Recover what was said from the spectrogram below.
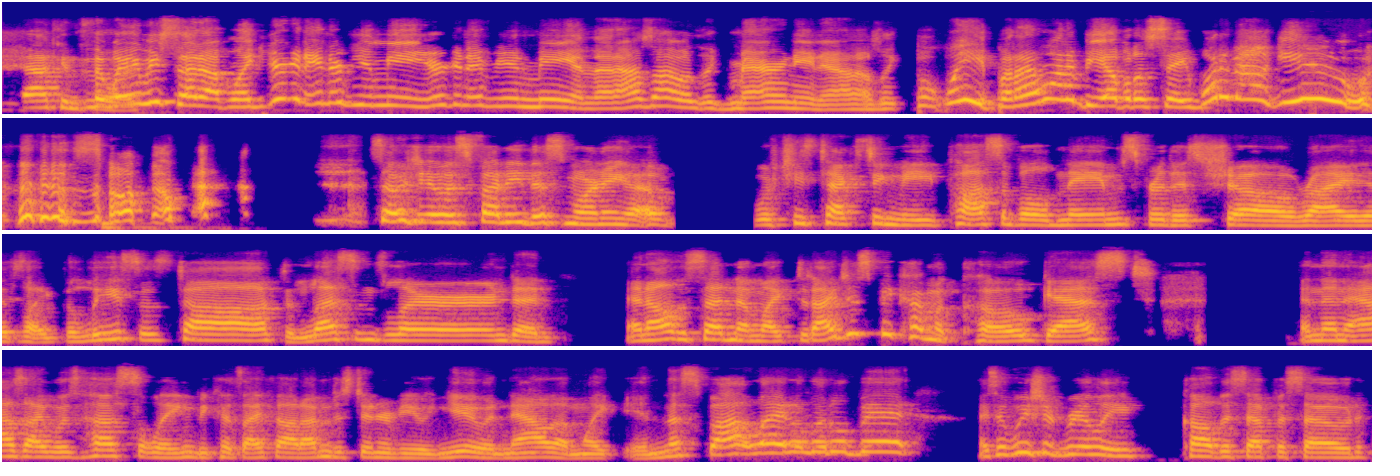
back and forth. the way we set up like you're gonna interview me you're gonna interview me and then as i was like marinating and i was like but wait but i want to be able to say what about you so, so it was funny this morning uh, where she's texting me possible names for this show right it's like the lisa's talked and lessons learned and and all of a sudden, I'm like, did I just become a co guest? And then as I was hustling, because I thought I'm just interviewing you, and now I'm like in the spotlight a little bit, I said, we should really call this episode,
